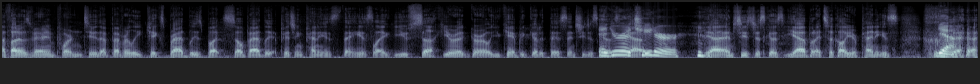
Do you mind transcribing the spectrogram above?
I thought it was very important too that Beverly kicks Bradley's butt so badly at pitching pennies that he's like, "You suck. You're a girl. You can't be good at this." And she just And goes, you're a "Yeah." cheater. yeah, and she just goes, "Yeah, but I took all your pennies." Yeah.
